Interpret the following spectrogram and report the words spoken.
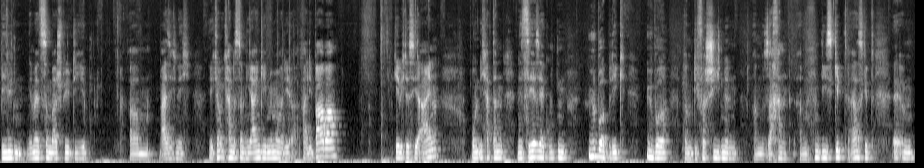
bilden. Nehmen wir jetzt zum Beispiel die, ähm, weiß ich nicht, ich kann, kann, das dann hier eingeben, nehmen wir mal die Alibaba, gebe ich das hier ein und ich habe dann einen sehr, sehr guten Überblick über ähm, die verschiedenen ähm, Sachen, ähm, die es gibt. Ja, es gibt ähm,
